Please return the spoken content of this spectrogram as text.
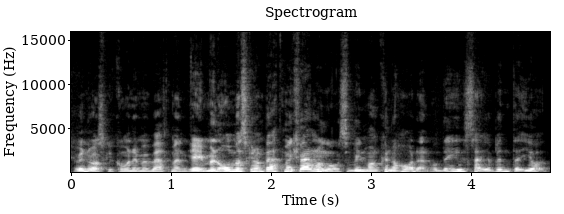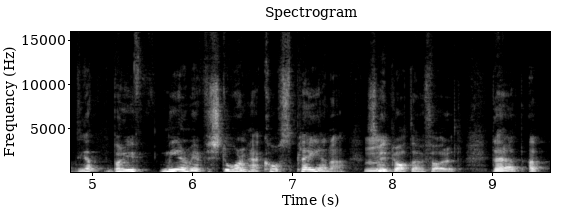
Jag vet inte vad jag skulle komma ner med Batman-grej, men om man skulle ha en Batman-kväll någon gång så vill man kunna ha den. Och det är ju så här, jag vet inte, jag, jag börjar ju mer och mer förstå de här cosplayarna som vi pratade om förut. Det här att, att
